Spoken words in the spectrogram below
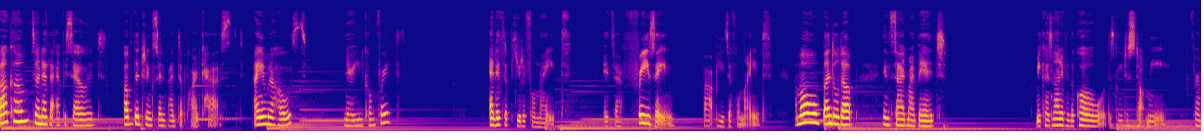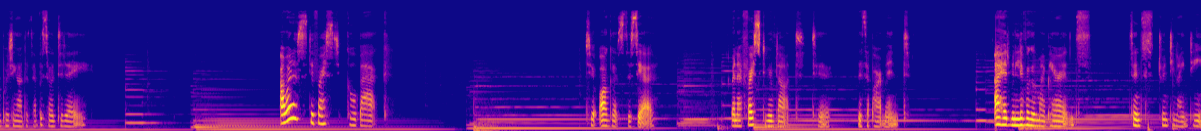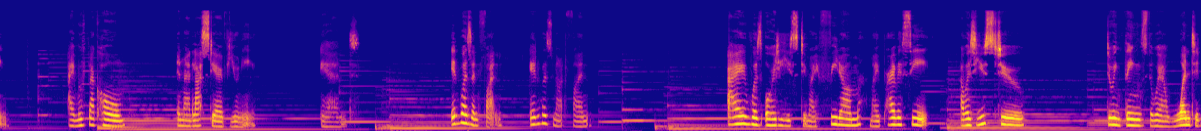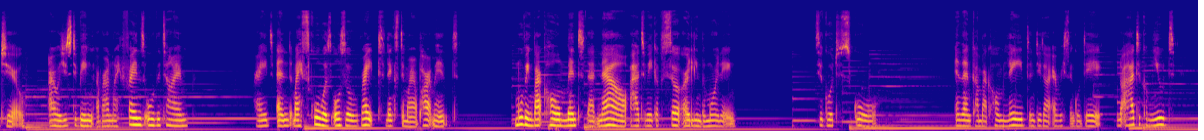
Welcome to another episode of the Drinks and Banter podcast. I am your host, Lawreen Comfort, and it's a beautiful night. It's a freezing but beautiful night. I'm all bundled up inside my bed because not even the cold is going to stop me from putting out this episode today. I want us to first go back to August this year when I first moved out to this apartment. I had been living with my parents since 2019. I moved back home in my last year of uni and it wasn't fun it was not fun. I was already used to my freedom, my privacy. I was used to doing things the way I wanted to. I was used to being around my friends all the time, right? And my school was also right next to my apartment. Moving back home meant that now I had to wake up so early in the morning to go to school and then come back home late and do that every single day. You know, I had to commute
